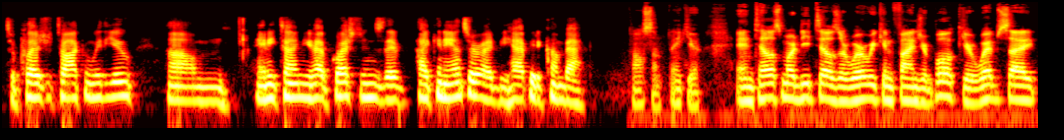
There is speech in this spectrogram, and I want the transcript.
It's a pleasure talking with you. Um, anytime you have questions that I can answer, I'd be happy to come back. Awesome. Thank you. And tell us more details or where we can find your book, your website.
